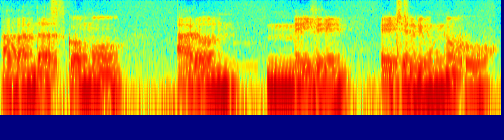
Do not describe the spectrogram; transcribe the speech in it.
a bandas como Aaron Maiden. Échenle un ojo.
